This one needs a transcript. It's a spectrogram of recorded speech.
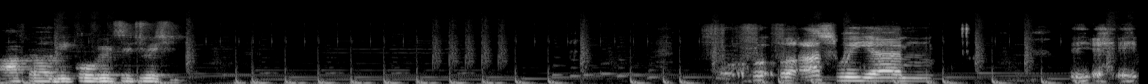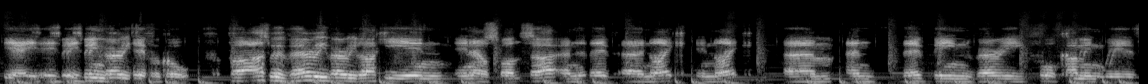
after the covid situation? For, for us we um yeah it's, it's been very difficult for us we're very very lucky in in our sponsor and that they've uh, nike in nike um, and they've been very forthcoming with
